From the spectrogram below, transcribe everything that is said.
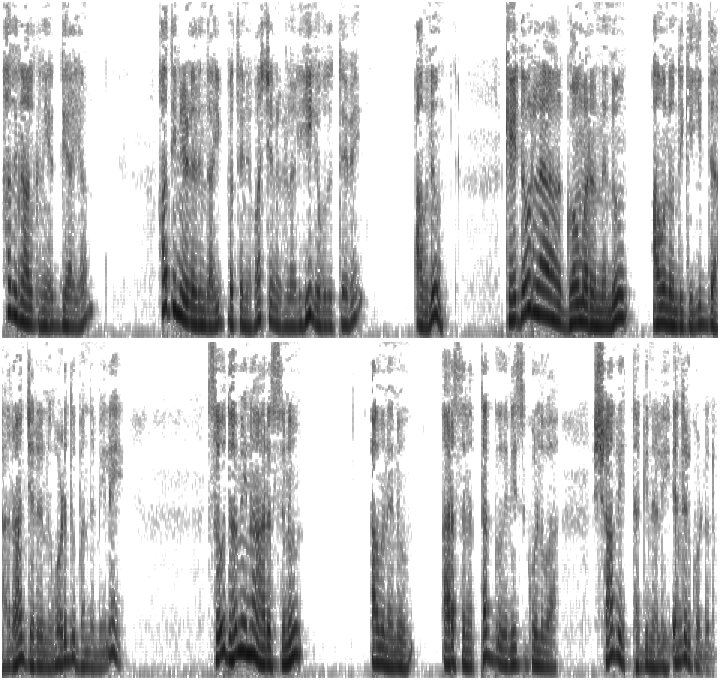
ಹದಿನಾಲ್ಕನೇ ಅಧ್ಯಾಯ ಹದಿನೇಳರಿಂದ ಇಪ್ಪತ್ತನೇ ವಚನಗಳಲ್ಲಿ ಹೀಗೆ ಓದುತ್ತೇವೆ. ಅವನು ಕೆದೋರ್ಲ ಗೋಮರನನ್ನು ಅವನೊಂದಿಗೆ ಇದ್ದ ರಾಜರನ್ನು ಹೊಡೆದು ಬಂದ ಮೇಲೆ ಸೌಧಮಿನ ಅರಸನು ಅವನನ್ನು ಅರಸನ ತಗ್ಗು ಎನಿಸಿಕೊಳ್ಳುವ ಶಾವೆ ತಗ್ಗಿನಲ್ಲಿ ಎದುರುಗೊಂಡನು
